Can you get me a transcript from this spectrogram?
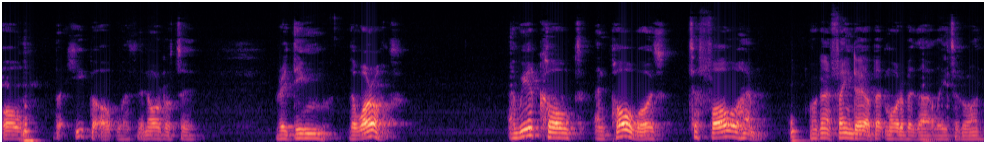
all that he put up with in order to redeem the world. And we are called, and Paul was, to follow him. We're going to find out a bit more about that later on.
